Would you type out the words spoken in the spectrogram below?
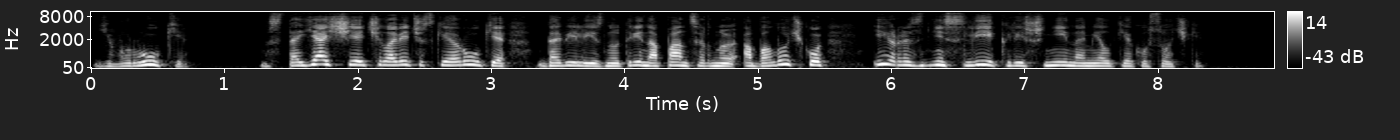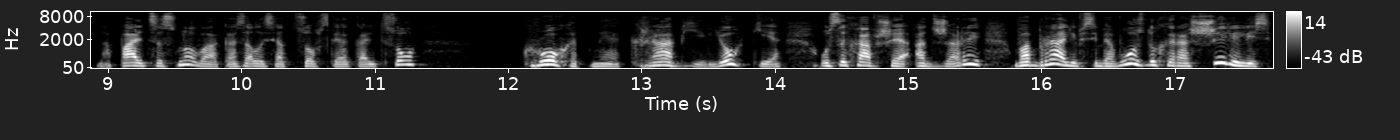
Его руки — Настоящие человеческие руки давили изнутри на панцирную оболочку и разнесли клешни на мелкие кусочки. На пальце снова оказалось отцовское кольцо. Крохотные, крабьи, легкие, усыхавшие от жары, вобрали в себя воздух и расширились,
